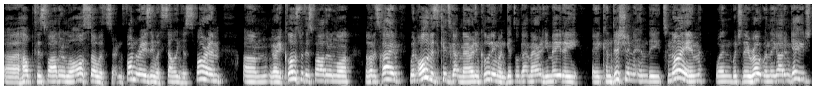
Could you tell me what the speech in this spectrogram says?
uh, helped his father-in-law also with certain fundraising, with selling his Sfarim, um, very close with his father-in-law. Chofetz Chaim, when all of his kids got married, including when Gittel got married, he made a a condition in the Tanaim, when which they wrote when they got engaged,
